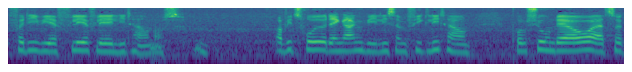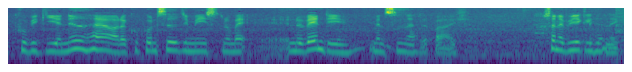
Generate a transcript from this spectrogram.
fordi vi er flere og flere i Litauen også. Mm. Og vi troede jo dengang, vi ligesom fik Litauen produktion derovre, at så kunne vi give ned her, og der kunne kun sidde de mest nødvendige, men sådan er det bare ikke. Sådan er virkeligheden ikke.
